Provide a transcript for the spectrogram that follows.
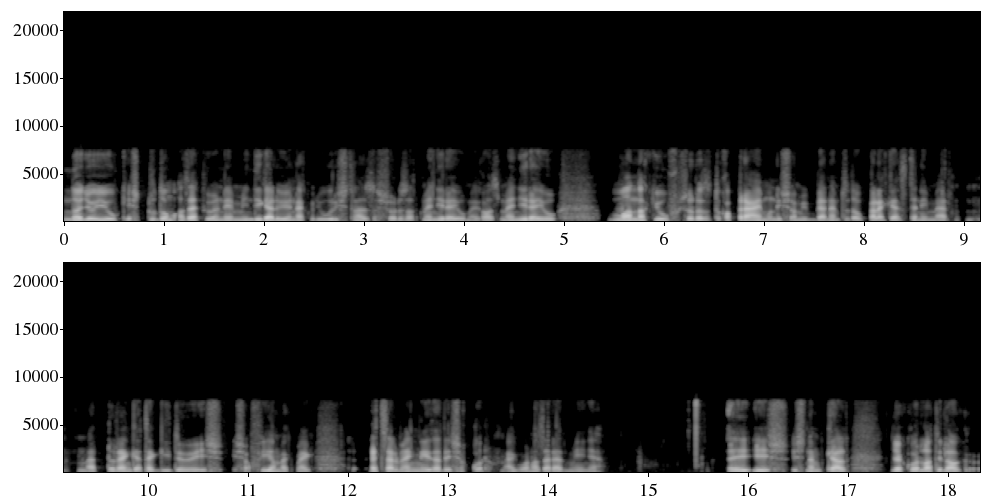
nagyon jók, és tudom, az Apple-nél mindig előjönnek, hogy úristen, ez a sorozat mennyire jó, meg az mennyire jó. Vannak jó sorozatok a Prime-on is, amikben nem tudok belekezdeni, mert, mert rengeteg idő, és, és a filmek meg egyszer megnézed, és akkor megvan az eredménye. És, és nem kell gyakorlatilag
